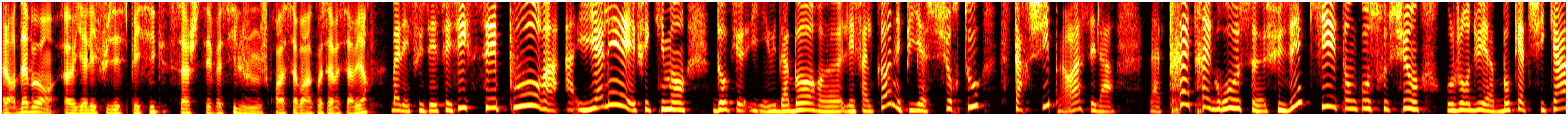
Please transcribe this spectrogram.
Alors d'abord, euh, il y a les fusées SpaceX, ça c'est facile, je, je crois savoir à quoi ça va servir. Bah, les fusées SpaceX, c'est pour y aller, effectivement. Donc, il y a eu d'abord euh, les Falcon, et puis il y a surtout Starship. Alors là, c'est la, très, très grosse fusée qui est en construction aujourd'hui à Boca Chica,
